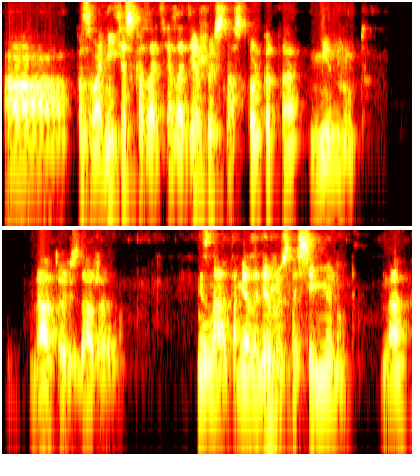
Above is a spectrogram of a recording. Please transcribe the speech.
э, позвонить и сказать, я задерживаюсь на столько-то минут. Да, то есть даже, не знаю, там я задерживаюсь на 7 минут. Да?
